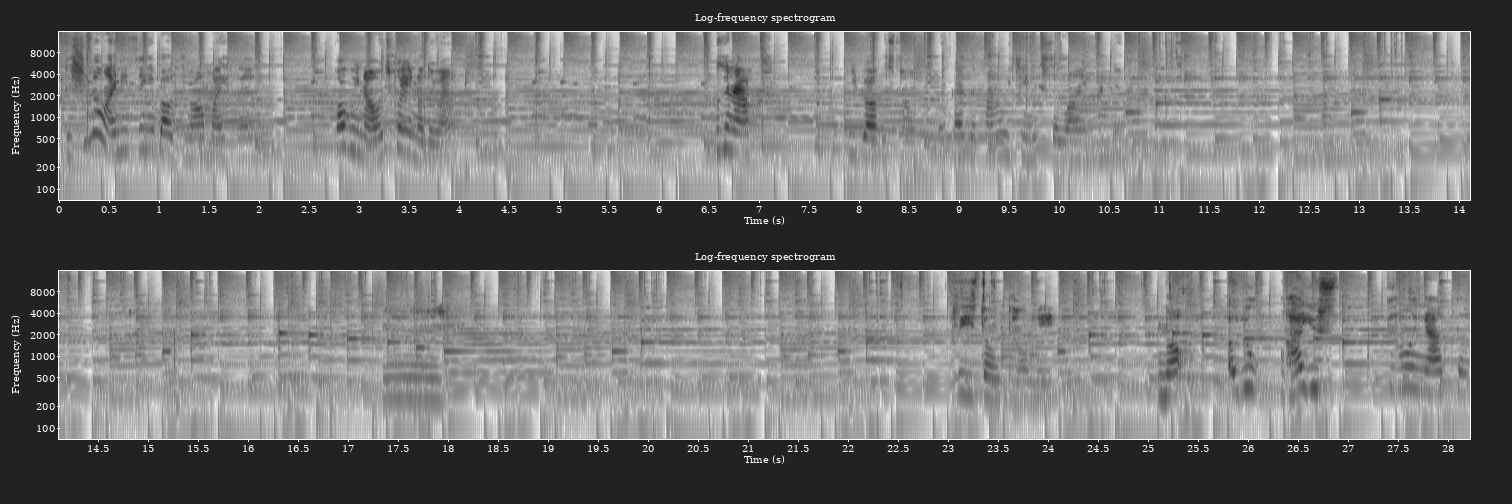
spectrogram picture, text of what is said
Does she know anything about draw my thing? Probably not. Let's play another round. We're gonna actually draw this time. But guys, I finally changed the line again. Please don't tell me. No, are you? Why are you spilling out the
